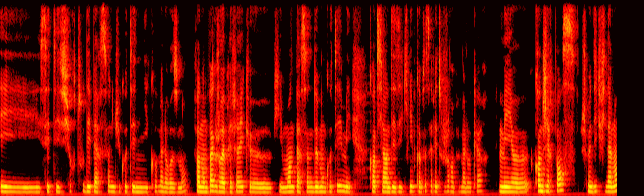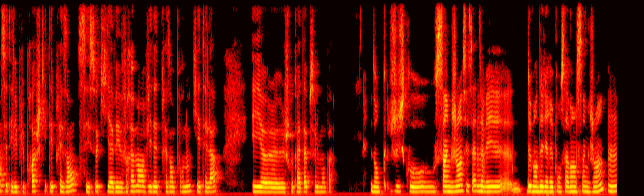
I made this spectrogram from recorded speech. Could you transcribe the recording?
Et c'était surtout des personnes du côté de Nico, malheureusement. Enfin, non pas que j'aurais préféré qu'il y ait moins de personnes de mon côté, mais quand il y a un déséquilibre comme ça, ça fait toujours un peu mal au cœur. Mais euh, quand j'y repense, je me dis que finalement, c'était les plus proches qui étaient présents. C'est ceux qui avaient vraiment envie d'être présents pour nous qui étaient là. Et euh, je regrette absolument pas. Donc jusqu'au 5 juin, c'est ça? Mm. Tu avais demandé les réponses avant le 5 juin? Mm.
